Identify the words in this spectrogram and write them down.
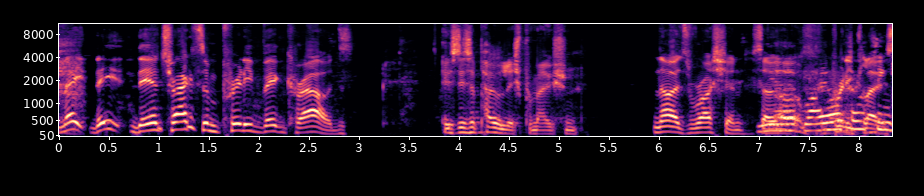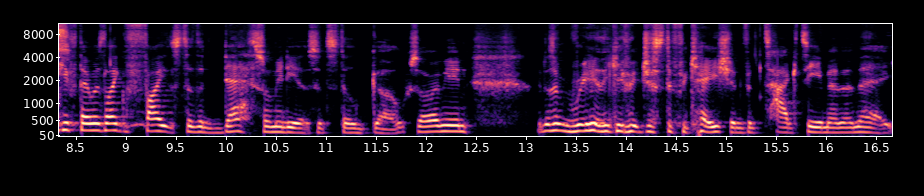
Mate, they they attract some pretty big crowds. Is this a Polish promotion? No, it's Russian, so yeah, but I pretty also close. think if there was like fights to the death, some idiots would still go. So I mean, it doesn't really give it justification for tag team MMA.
